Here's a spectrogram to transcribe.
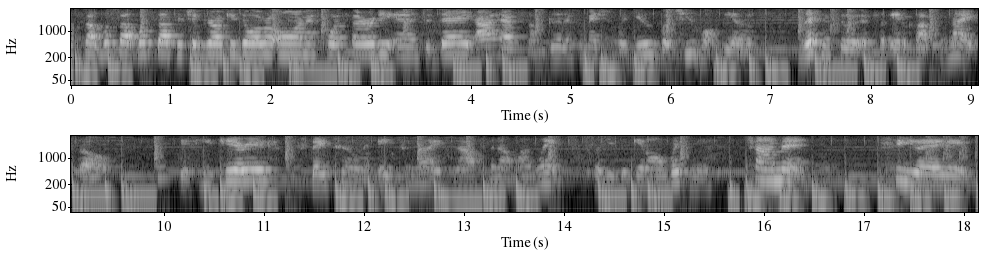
What's up? What's up? What's up? It's your girl Kidora on at 4:30, and today I have some good information for you, but you won't be able to listen to it until 8 o'clock tonight. So, if you're curious, stay tuned at 8 tonight, and I'll send out my link so you can get on with me. Chime in. See you at 8.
